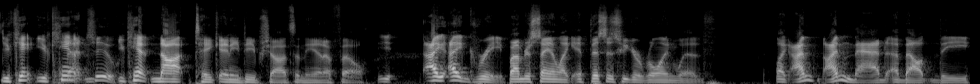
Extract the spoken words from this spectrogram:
you can't you can't That too. you can't not take any deep shots in the NFL. I agree, but I'm just saying like if this is who you're rolling with, like I'm I'm mad about the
